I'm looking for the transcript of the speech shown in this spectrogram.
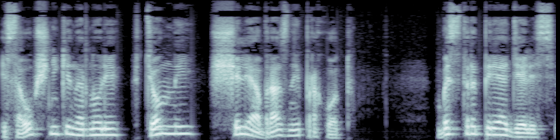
и сообщники нырнули в темный щелеобразный проход. Быстро переоделись.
